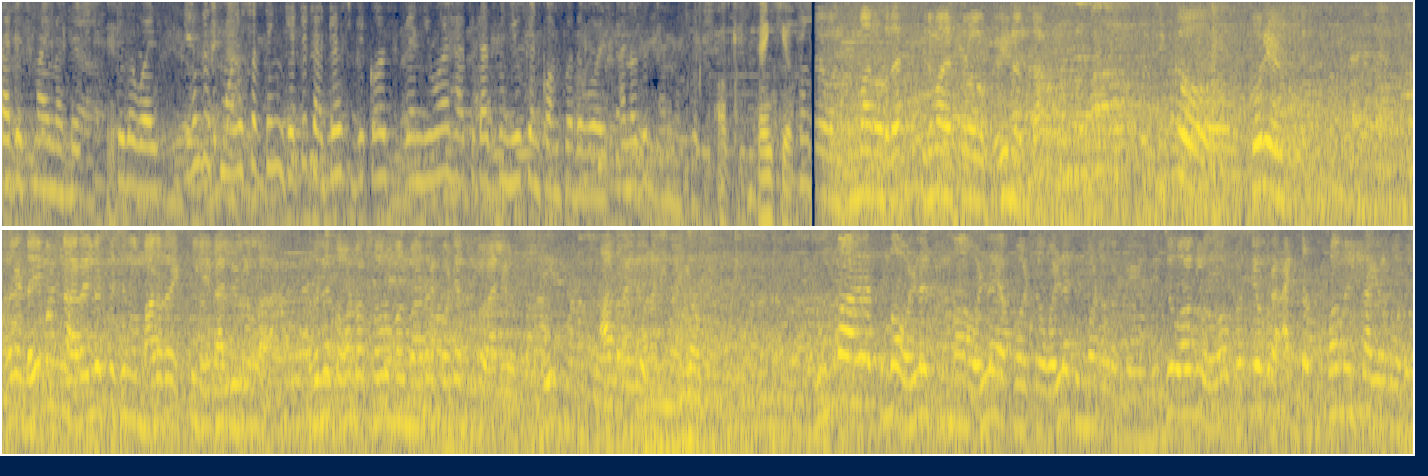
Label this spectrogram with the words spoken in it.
that is my message to the world even the smallest of thing get it addressed because when you are happy that's when you can conquer the world another message okay thank you ಒಂದು ಸಿನಿಮಾ ನೋಡಿದೆ ಸಿನಿಮಾ ಹೆಸರು ಗ್ರೀನ್ ಅಂತ ಚಿಕ್ಕ ಸ್ಟೋರಿ ಹೇಳ್ಬಿಟ್ಟಿದೆ ಅಂದರೆ ನ ರೈಲ್ವೆ ಸ್ಟೇಷನ್ ಮಾರಿದ್ರೆ ಆ್ಯಕ್ಚುಲಿ ವ್ಯಾಲ್ಯೂ ಇರಲ್ಲ. ಅದನ್ನೇ ತೊಗೊಂಡೋಗಿ ಶೋರೂಮಲ್ಲಿ ಮಾಡಿದ್ರೆ ಕೋಟಿ ರೂಪಾಯಿ ವ್ಯಾಲ್ಯೂ ಇರುತ್ತಲ್ಲ ಆ ಥರ ಇದೆ ತುಂಬ ಅಂದರೆ ತುಂಬ ಒಳ್ಳೆ ಸಿನಿಮಾ, ಒಳ್ಳೆ ಎಫರ್ಟ್ ಒಳ್ಳೆ ಸಿನಿಮಾಟೋಗ್ರಫಿ ನಿಜವಾಗ್ಲೂ ಪ್ರತಿಯೊಬ್ಬರು ಆ್ಯಕ್ಟರ್ ಪರ್ಫಾರ್ಮೆನ್ಸ್ ಆಗಿರ್ಬೋದು.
